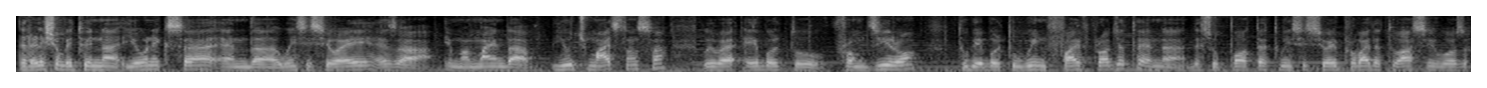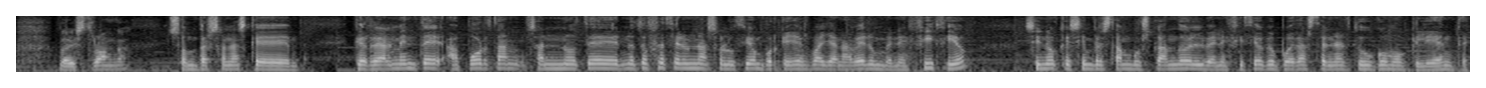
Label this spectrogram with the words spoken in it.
The relation between uh, Unix uh, and uh, WinCCOA uh, in my mind, a huge milestone. We were able to, from zero, to be able to win five projects, and the support that WinCCOA provided to us it was very strong. Son personas que, que realmente aportan, o sea, no te, no te ofrecen una solución porque ellos vayan a ver un beneficio, sino que siempre están buscando el beneficio que puedas tener tú como cliente.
